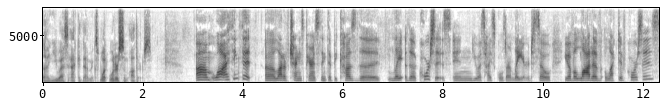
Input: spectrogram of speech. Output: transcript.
U.S. academics. What what are some others? Um, well, I think that a lot of Chinese parents think that because the la- the courses in U.S. high schools are layered, so you have a lot of elective courses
